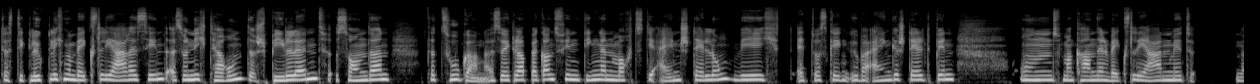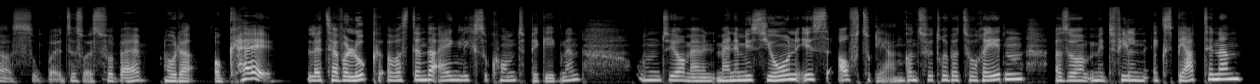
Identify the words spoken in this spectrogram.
dass die glücklichen Wechseljahre sind, also nicht herunterspielend, sondern der Zugang. Also ich glaube, bei ganz vielen Dingen macht es die Einstellung, wie ich etwas gegenüber eingestellt bin. Und man kann den Wechseljahren mit, na super, jetzt ist alles vorbei, oder okay, let's have a look, was denn da eigentlich so kommt, begegnen. Und ja, meine Mission ist aufzuklären, ganz viel drüber zu reden, also mit vielen Expertinnen.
